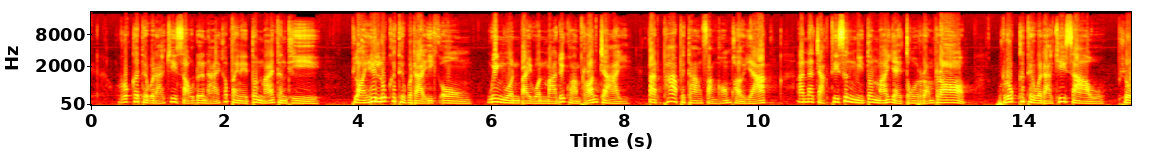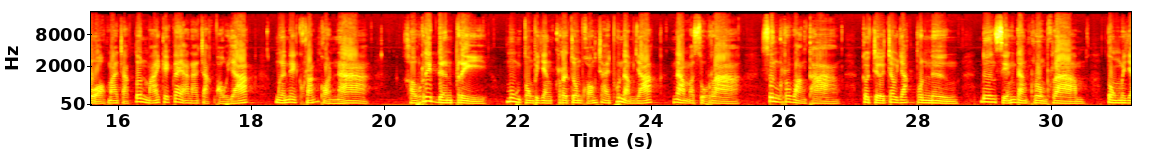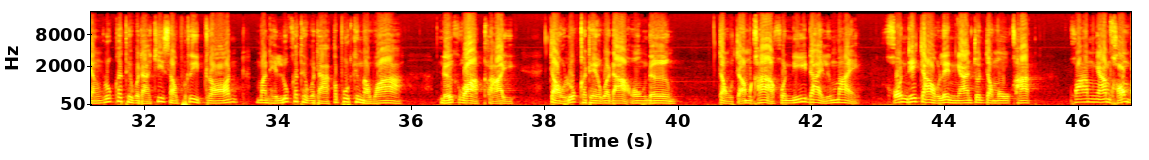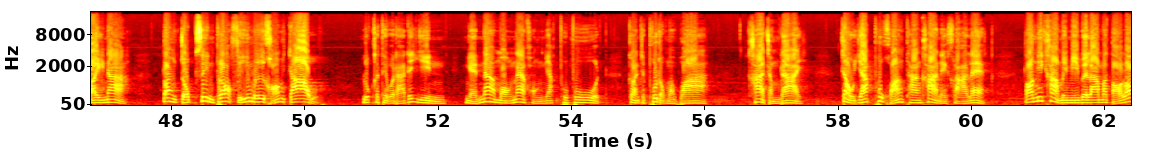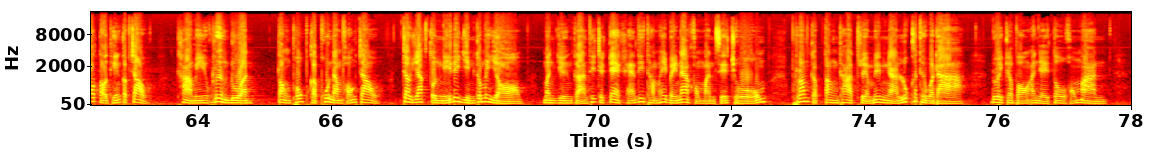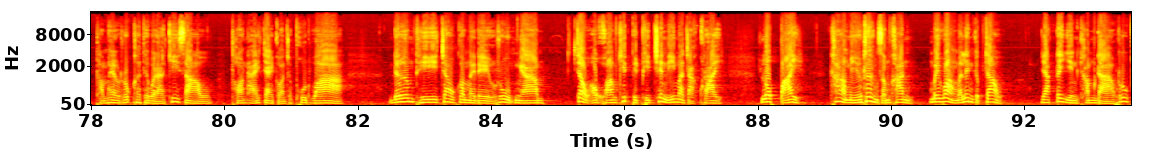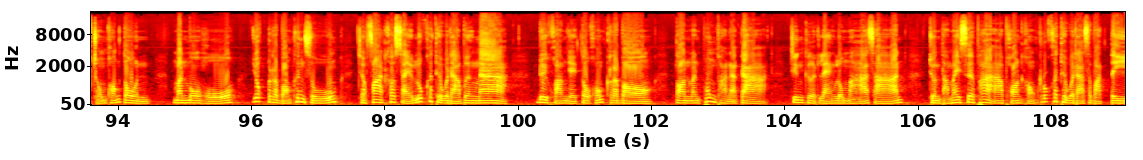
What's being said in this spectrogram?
รุกขเทวดาขี้เศร้าเดินหายเข้าไปในต้นไม้ทันที ปล่อยให้ลุกขเทวดาอีกองค์ วิ่งวนไปวนมาด้วยความร้อนใจ ตัดภาพไปทางฝั่งของเผ่ายักษ์อาณาจักรที่ซึ่งมีต้นไม้ใหญ่โตล้อมรอบ รุกขเทวดาขี้เศร้าโผล่ออกมาจากต้นไม้ใกล้ๆอาณาจักรเผายักษ์เหมือนในครั้งก่อนหน้า เขารีบเดินปรี มุ่งตรงไปยังกระโจมของชายผู้นำยักษ์นามอสุรา ซึ่งระหว่างทางก็เจอเจ้ายักษ์ตนหนึ่ง เดินเสียงดังโครมคราม ตรงมายังลุกขเทวดาขี้เศร้าผู้รีบร้อน มันเห็นลุกขเทวดาก็พูดขึ้นมาว่านึกว่าใคร เจ้าลุกขเทวดาองค์เดิม เจ้าจำข้าคนนี้ได้หรือไม่ คนที่เจ้าเล่นงานจนจมูกหัก ความงามของใบหน้า ต้องจบสิ้นเพราะฝีมือของเจ้า ลุกเทวดาได้ยิน แงนหน้ามองหน้าของยักษ์ผู้พูด ก่อนจะพูดออกมาว่าข้าจำได้ เจ้ายักษ์ผู้ขวางทางข้าในคราแรก ตอนนี้ข้าไม่มีเวลามาต่อล้อต่อเถียงกับเจ้าข้ามีเรื่องด่วน ต้องพบกับผู้นำของเจ้า เจ้ายักษ์ตนนี้ได้ยินก็ไม่ยอม มันยืนกานที่จะแก้แค้นที่ทำให้ใบหน้าของมันเสียโฉม พร้อมกับตั้งท่าเตรียมเล่นงานลุกขเทวดา ด้วยกระบองอันใหญ่โตของมันทำให้ลุกขเทวดาขี้เศร้าถอนหายใจก่อนจะพูดว่า เดิมทีเจ้าก็ไม่ได้รูปงาม เจ้าเอาความคิดผิดๆเช่นนี้มาจากใคร ลบไปข้ามีเรื่องสำคัญ ไม่ว่างมาเล่นกับเจ้า ยักษ์ได้ยินคำด่ารูปโฉมของตน มันโมโห ยกกระบองขึ้นสูง จะฟาดเข้าใส่ลูกเทวดาเบื้องหน้า ด้วยความใหญ่โตของกระบอง ตอนมันพุ่งผ่านอากาศ จึงเกิดแรงลมมหาศาล จนทำให้เสื้อผ้าอาภรณ์ของรุกเทวดาสะบัดตี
